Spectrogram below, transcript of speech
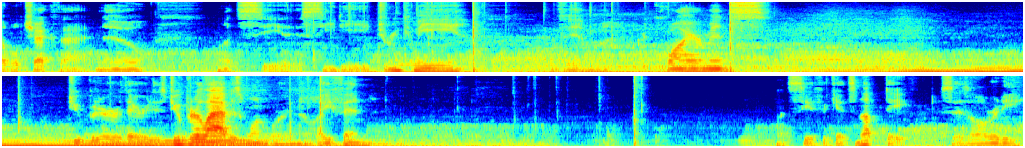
Double check that. No. Let's see. CD drink me. Vim requirements. Jupyter. there it is. Jupyter Lab is one word, no hyphen. Let's see if it gets an update. It says already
